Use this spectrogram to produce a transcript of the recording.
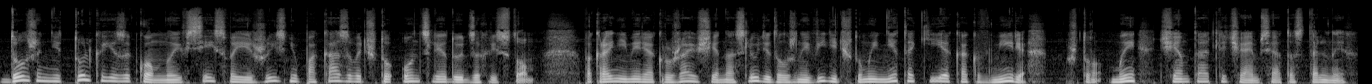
должен не только языком, но и всей своей жизнью показывать, что он следует за Христом. По крайней мере, окружающие нас люди должны видеть, что мы не такие, как в мире, что мы чем-то отличаемся от остальных.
